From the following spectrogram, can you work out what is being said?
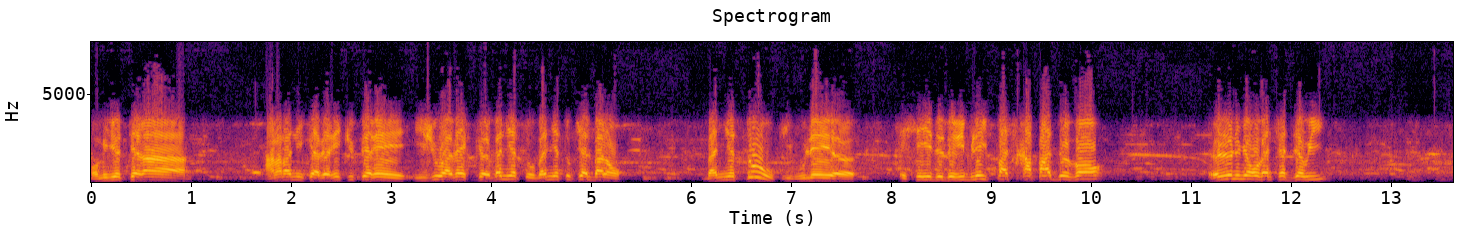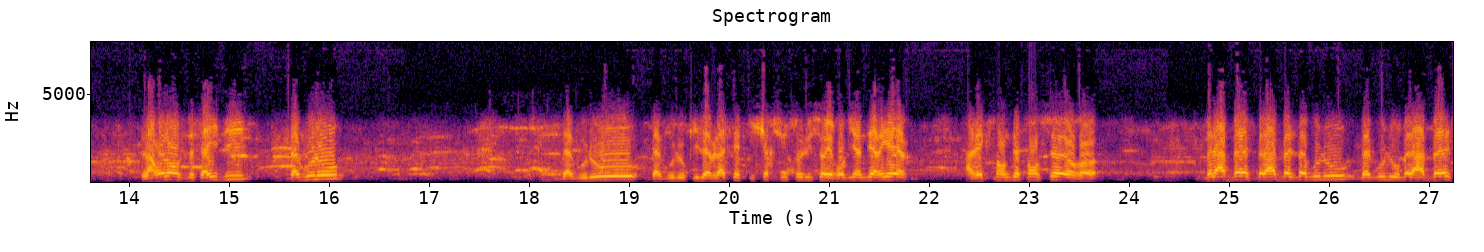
Au milieu de terrain, Amarani qui avait récupéré. Il joue avec euh, Bagnato. Bagnato qui a le ballon. Bagnato qui voulait euh, essayer de dribbler. Il passera pas devant le numéro 27 Zawi. La relance de Saïdi. Dagoulou. Dagoulou. Dagoulou qui lève la tête, qui cherche une solution. Il revient derrière avec son défenseur. Euh, Belabès, Belabès Dagoulou. Dagoulou, Belabès.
